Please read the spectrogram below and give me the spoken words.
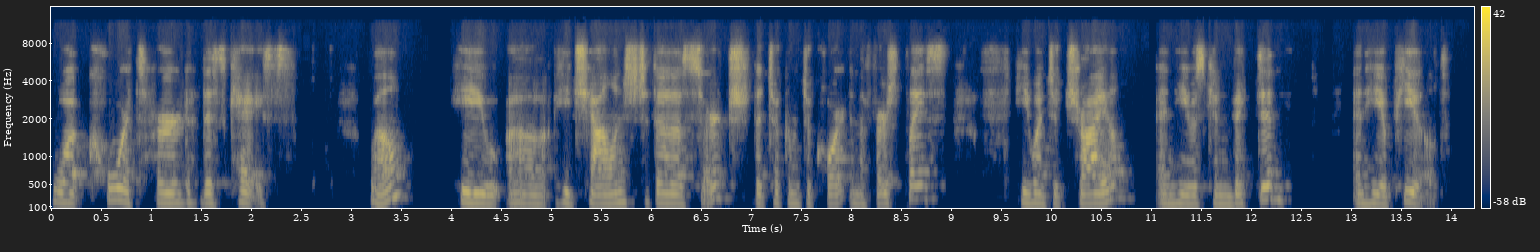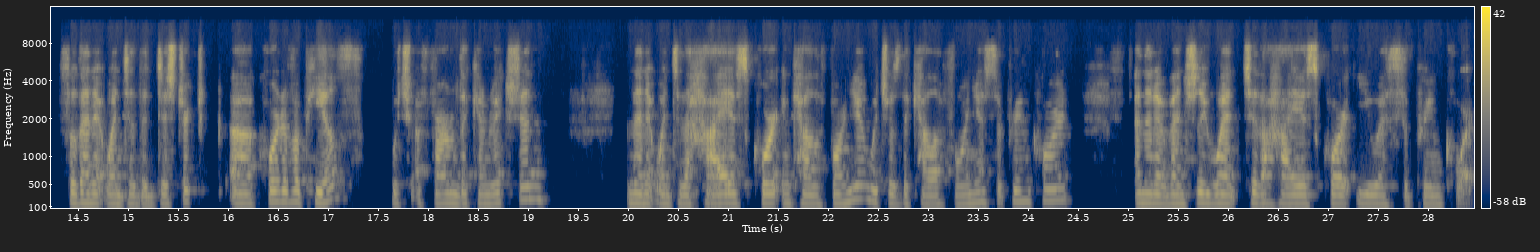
What courts heard this case? Well, he uh, he challenged the search that took him to court in the first place. He went to trial and he was convicted, and he appealed. So then it went to the district uh, Court of Appeals, which affirmed the conviction. And then it went to the highest court in California, which was the California Supreme Court. And then eventually went to the highest court, US Supreme Court.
